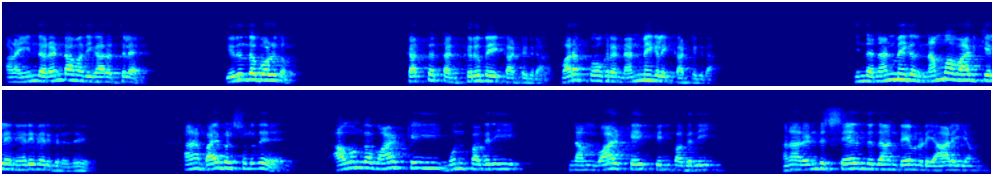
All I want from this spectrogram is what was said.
ஆனா இந்த இரண்டாம் அதிகாரத்துல இருந்த பொழுதும் கர்த்த தன் கிருபையை காட்டுகிறார் வரப்போகிற நன்மைகளை காட்டுகிறார். இந்த நன்மைகள் நம்ம வாழ்க்கையில நிறைவேறுகிறது. ஆனா பைபிள் சொல்லுது அவங்க வாழ்க்கை முன்பகுதி நம் வாழ்க்கை பின்பகுதி. ஆனா ரெண்டு சேர்ந்துதான் தேவனுடைய ஆலயம்.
